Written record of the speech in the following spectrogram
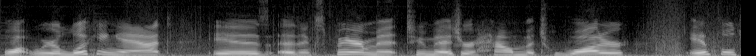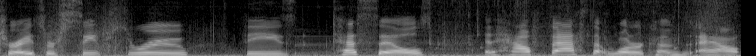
What we're looking at is an experiment to measure how much water infiltrates or seeps through these test cells and how fast that water comes out.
